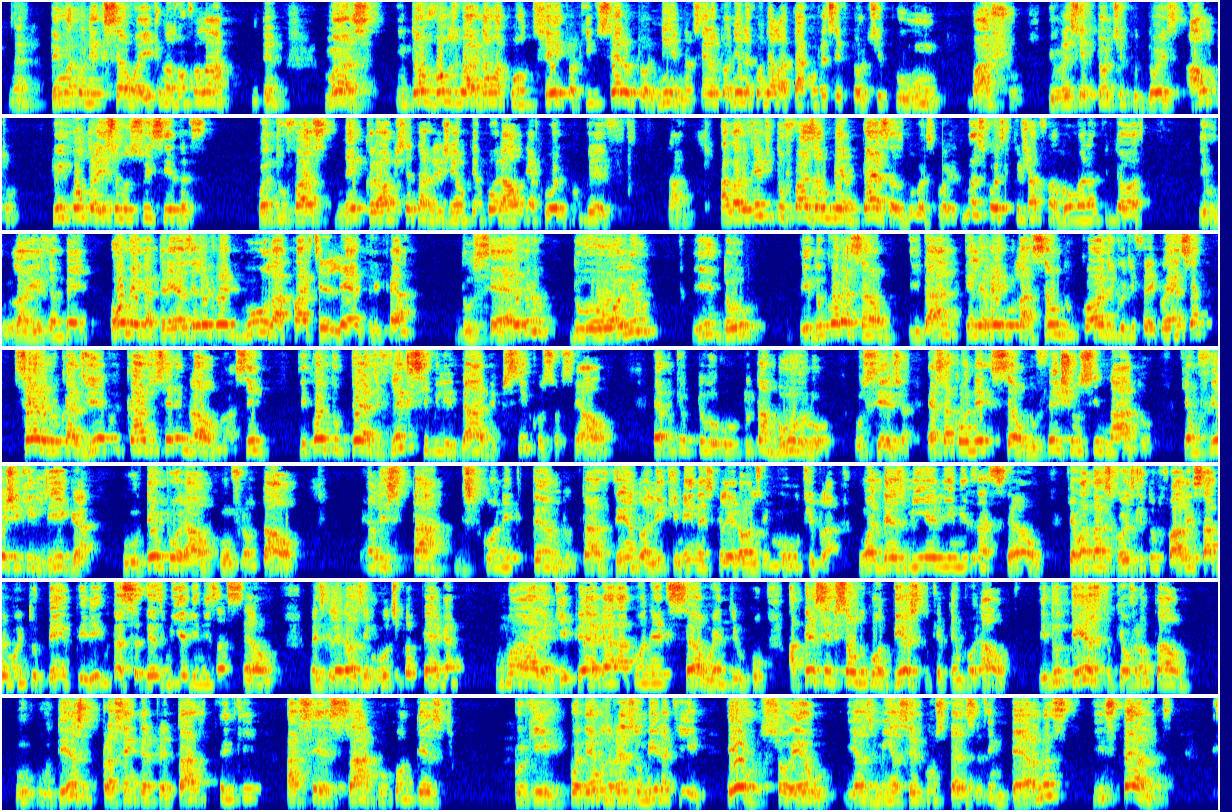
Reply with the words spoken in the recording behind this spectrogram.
Né? Tem uma conexão aí que nós vamos falar, entende? Mas, então, vamos guardar um conceito aqui de serotonina. Serotonina, quando ela está com receptor tipo 1 baixo e o receptor tipo 2 alto, tu encontra isso nos suicidas quando tu faz necrópsia da região temporal, de acordo com o Griffith. Tá? Agora, o que que tu faz aumentar essas duas coisas? Duas coisas que tu já falou maravilhosas. E o Lair também. Ômega 3, ele regula a parte elétrica do cérebro, do olho e do, e do coração. E dá aquela regulação do código de frequência cérebro cardíaco e cardio cerebral, é assim? Que quando perde flexibilidade psicossocial, é porque tu, tu tá burro. Ou seja, essa conexão do feixe uncinado, que é um feixe que liga o temporal com o frontal, ela está desconectando, está vendo ali, que nem na esclerose múltipla, uma desmielinização, que é uma das coisas que tu fala e sabe muito bem o perigo dessa desmielinização. A esclerose múltipla pega uma área que pega a conexão entre o a percepção do contexto que é temporal e do texto que é o frontal. O, o texto para ser interpretado tem que acessar o contexto. Porque podemos resumir aqui: eu sou eu e as minhas circunstâncias internas e externas.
